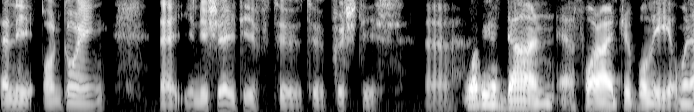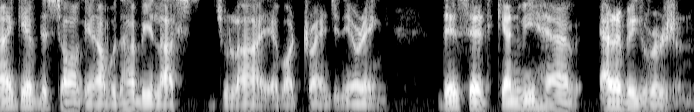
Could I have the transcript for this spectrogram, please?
any ongoing uh, initiative to to push this. Uh, what we have done uh, for IEEE, when I gave this talk in Abu Dhabi last July about try engineering, they said, "Can we have Arabic version,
